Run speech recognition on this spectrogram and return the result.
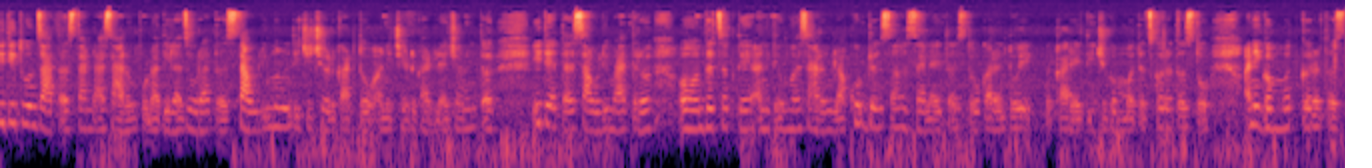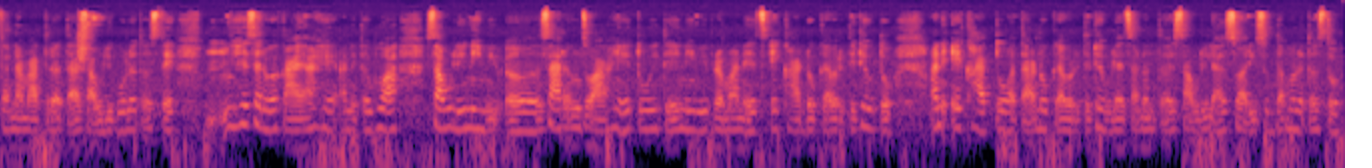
ती तिथून जात असताना सारंग पुन्हा तिला जोरातच सावली म्हणून तिची छेड काढतो आणि छेड काढल्याच्या नंतर इथे आता सावली मात्र दचकते आणि तेव्हा सारंगला खूप जास्त हसायला येत असतो कारण तो एक प्रकारे तिची गंमतच करत असतो. आणि गंमत करत असताना मात्र आता सावली बोलत असते हे सर्व काय आहे? आणि तेव्हा सावली नेहमी सारंग जो आहे तो इथे नेहमीप्रमाणेच एक हात डोक्यावरती ठेवतो. आणि एक हात तो आता डोक्यावरती ठेवल्याच्या नंतर सावलीला स्वारी सुद्धा म्हणत असतो.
